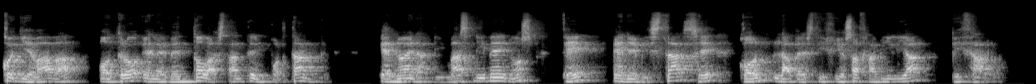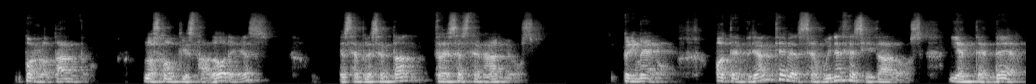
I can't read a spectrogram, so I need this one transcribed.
conllevaba otro elemento bastante importante, que no era ni más ni menos que enemistarse con la prestigiosa familia Pizarro. Por lo tanto, los conquistadores se presentan tres escenarios. Primero, o tendrían que verse muy necesitados y entender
